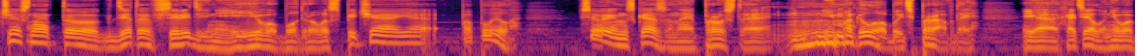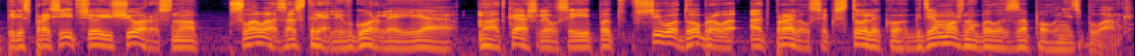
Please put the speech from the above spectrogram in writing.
честно, то где-то в середине его бодрого спича я поплыл. Все им сказанное просто не могло быть правдой. Я хотел у него переспросить все еще раз, но слова застряли в горле, и я откашлялся и под всего доброго отправился к столику, где можно было заполнить бланк.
